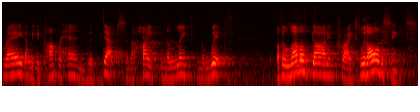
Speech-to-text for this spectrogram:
pray that we could comprehend the depths and the height and the length and the width of the love of God in Christ with all the saints.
